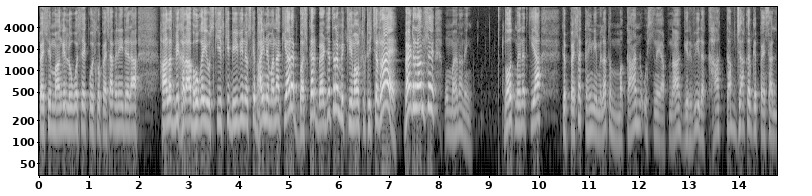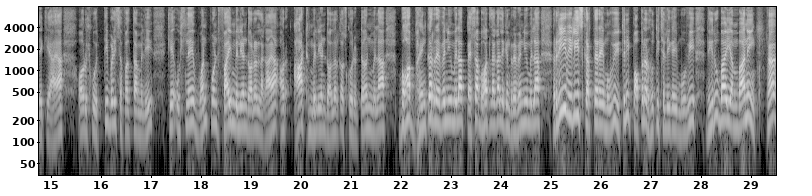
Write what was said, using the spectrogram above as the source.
पैसे मांगे लोगों से, कोई उसको पैसा भी नहीं दे रहा, हालत भी खराब हो गई, उसकी उसकी बीवी ने, उसके भाई ने मना किया, अरे, बस कर, बैठ जाते मिक्की माउस तो ठीक चल रहा है, बैठ आराम से। वो मना नहीं। बहुत मेहनत किया। जब पैसा कहीं नहीं मिला तो मकान उसने अपना गिरवी रखा, तब जाकर के पैसा लेके आया और उसको इतनी बड़ी सफलता मिली कि उसने 1.5 मिलियन डॉलर लगाया और 8 मिलियन डॉलर का उसको रिटर्न मिला। बहुत भयंकर रेवेन्यू मिला, पैसा बहुत लगा लेकिन रेवेन्यू मिला। री रिलीज़ करते रहे मूवी इतनी पॉपुलर होती चली गई मूवी धीरू भाई अंबानी हाँ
